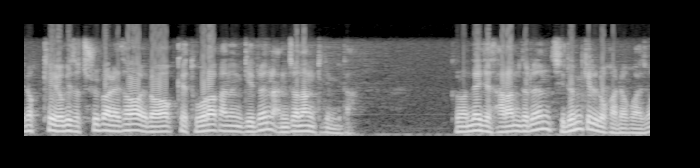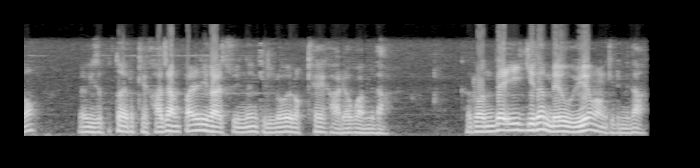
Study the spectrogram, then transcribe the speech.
이렇게 여기서 출발해서 이렇게 돌아가는 길은 안전한 길입니다. 그런데 이제 사람들은 지름길로 가려고 하죠. 여기서부터 이렇게 가장 빨리 갈 수 있는 길로 이렇게 가려고 합니다. 그런데 이 길은 매우 위험한 길입니다.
